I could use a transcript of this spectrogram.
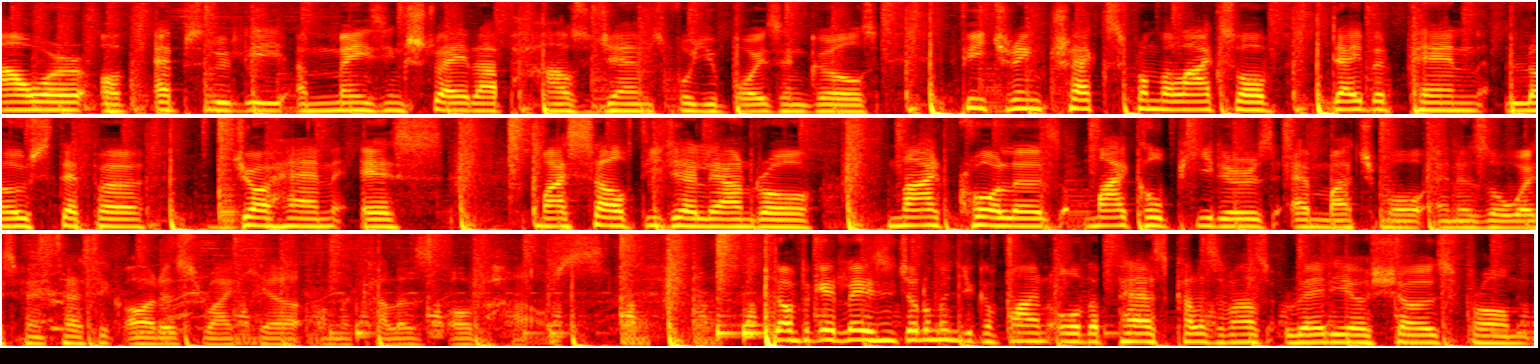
hour of absolutely amazing straight up house jams for you boys and girls, featuring tracks from the likes of David Penn, Low Steppa, Johan S., myself, DJ Leandro, Nightcrawlers, Michael Peters, and much more. And as always, fantastic artists right here on the Colors of House. Don't forget, ladies and gentlemen, you can find all the past Colors of House radio shows from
